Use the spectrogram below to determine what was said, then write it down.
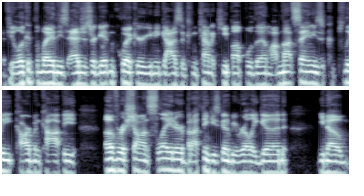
if you look at the way these edges are getting quicker, you need guys that can kind of keep up with them. I'm not saying he's a complete carbon copy of Rashawn Slater, but I think he's going to be really good. You know,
